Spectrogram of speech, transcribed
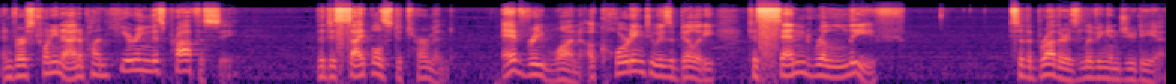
And verse 29 Upon hearing this prophecy, the disciples determined, every one according to his ability, to send relief to the brothers living in Judea.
